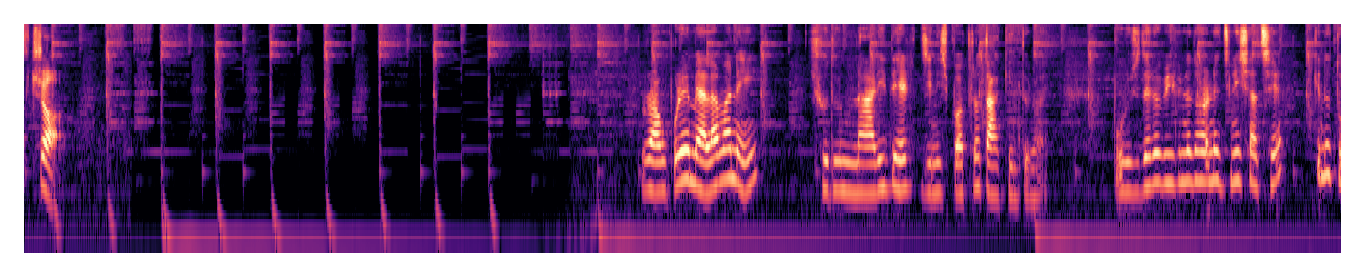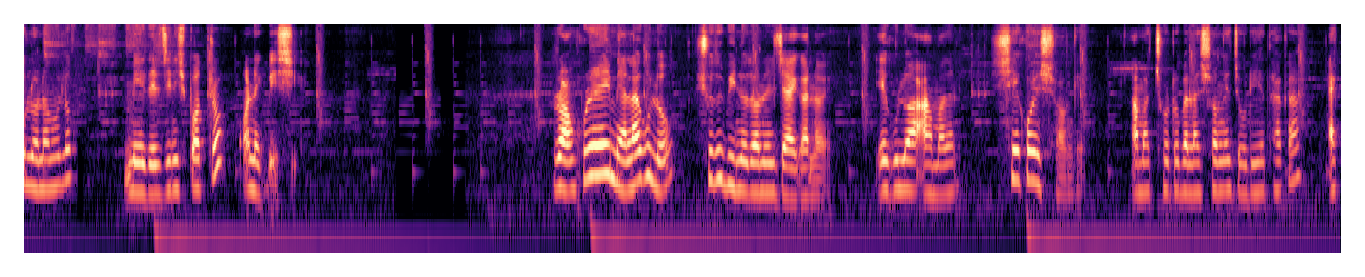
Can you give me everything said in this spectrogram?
স্ট্র। রংপুরের মেলা মানেই শুধু নারীদের জিনিসপত্র তা কিন্তু নয়, পুরুষদেরও বিভিন্ন ধরনের জিনিস আছে, কিন্তু তুলনামূলক মেয়েদের জিনিসপত্র অনেক বেশি। রংপুরের এই মেলাগুলো শুধু বিনোদনের জায়গা নয়, এগুলো আমার শেকড়ের সঙ্গে, আমার ছোটোবেলার সঙ্গে জড়িয়ে থাকা এক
